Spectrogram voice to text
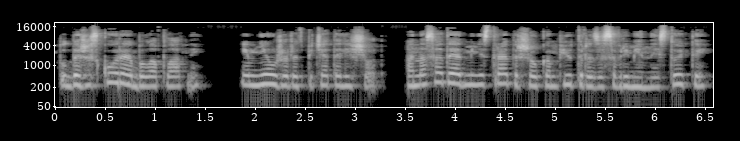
Тут даже скорая была платной и мне уже распечатали счет. А носатая администраторша у компьютера за современной стойкой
